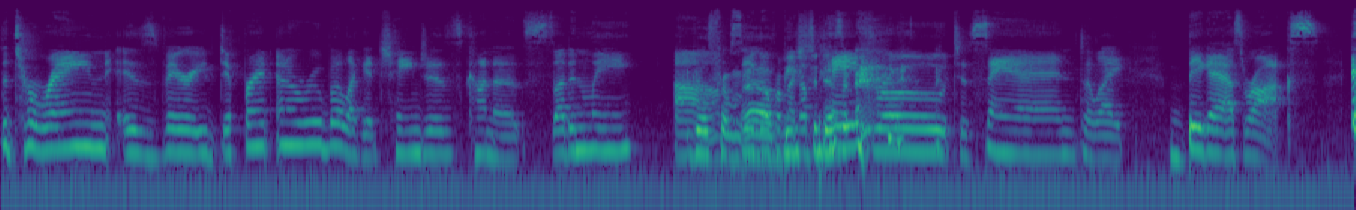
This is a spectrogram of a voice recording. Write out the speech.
The terrain is very different in Aruba. Like it changes kind of suddenly. Um, goes from, so you go uh, from like a paved road to sand to like big ass rocks.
